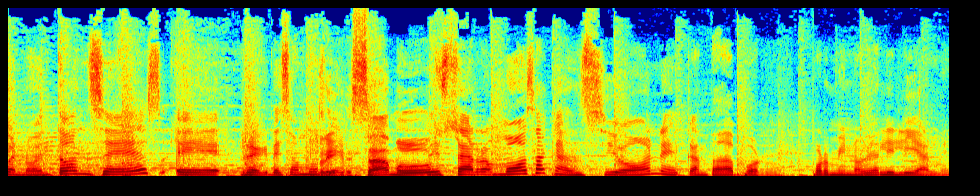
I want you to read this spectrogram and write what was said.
Bueno, entonces eh, regresamos Regresamos. de esta hermosa canción eh, cantada por, por mi novia Lili Allen.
